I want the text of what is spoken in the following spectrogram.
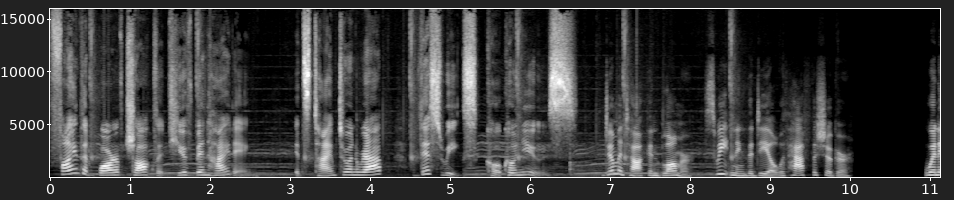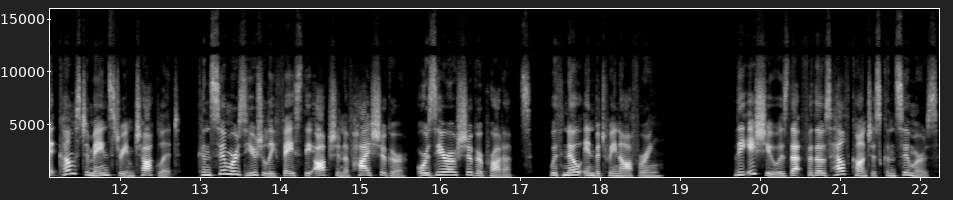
Find that bar of chocolate you've been hiding. It's time to unwrap this week's Cocoa News. DouxMatok and Blommer, sweetening the deal with half the sugar. When it comes to mainstream chocolate, consumers usually face the option of high sugar or zero sugar products, with no in between offering. The issue is that for those health conscious consumers,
